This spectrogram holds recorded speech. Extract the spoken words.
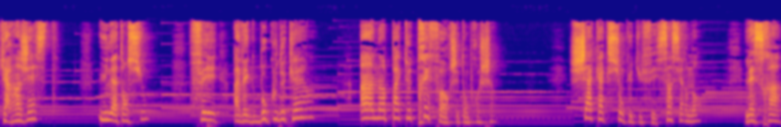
Car un geste, une attention, fait avec beaucoup de cœur, a un impact très fort chez ton prochain. Chaque action que tu fais sincèrement laissera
